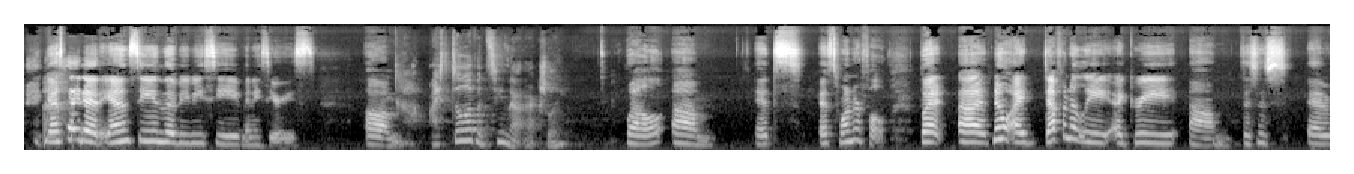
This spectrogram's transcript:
yes, I did, and seen the BBC miniseries. Um, I still haven't seen that actually. Well, um, it's it's wonderful, but uh, no, I definitely agree. Um, this is a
